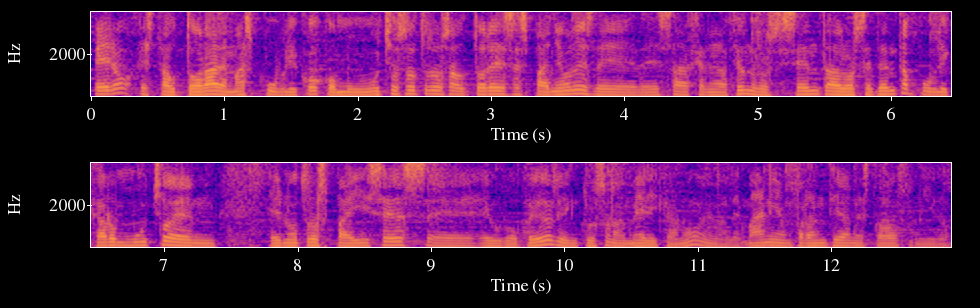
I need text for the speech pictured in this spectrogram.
Pero esta autora además publicó, como muchos otros autores españoles de, de esa generación, de los 60, de los 70, publicaron mucho en, en otros países eh, europeos e incluso en América, ¿no? En Alemania, en Francia, en Estados Unidos.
